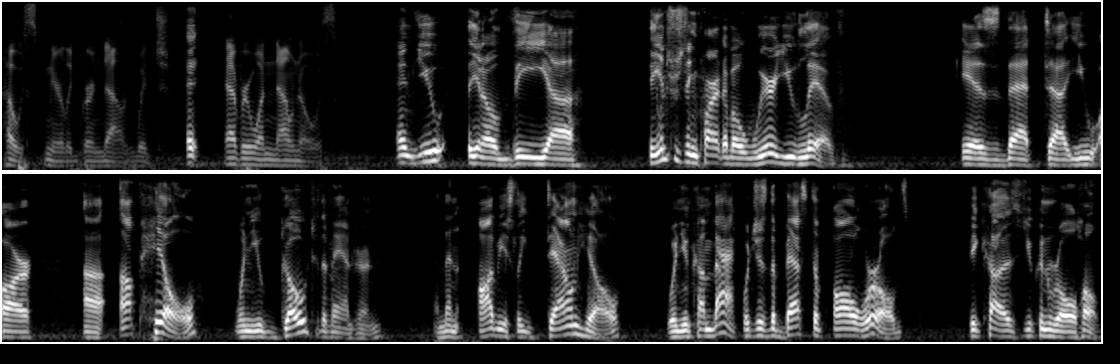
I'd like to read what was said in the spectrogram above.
house nearly burned down, which Eh. everyone now knows. And you, you know, the uh, the interesting part about where you live is that uh, you are uh, uphill when you go to the Mandarin, and then obviously downhill when you come back, which is the best of all worlds because you can roll home.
